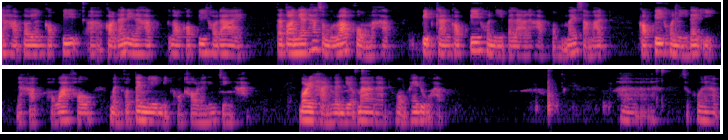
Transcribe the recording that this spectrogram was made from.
อะครับเรายัง Copy อ่าก่อนหน้านี้นะครับ เรา Copy เขาได้ แต่ตอนเนี้ยถ้าสมมุติว่าผมอะครับปิดการ Copy คนนี้ไปแล้วนะครับ ผมไม่สามารถ Copy คนนี้ได้อีกนะครับ เพราะว่าเขาเหมือนเขาเต็มลิมิตของเขาแล้วจริงๆครับ บริหารเงินเยอะมากนะครับผมให้ดูครับอ่าสักครู่นะครับ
